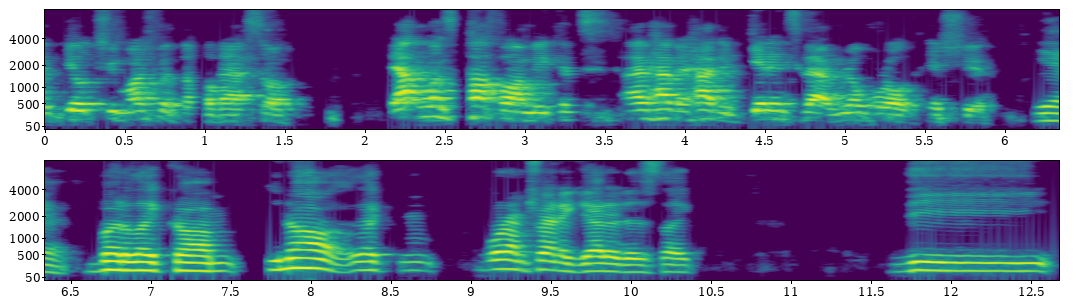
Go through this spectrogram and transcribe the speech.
to deal too much with all that. So that one's tough on me because I haven't had to get into that real world issue. Yeah, but like um, you know how like what I'm trying to get at is like the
